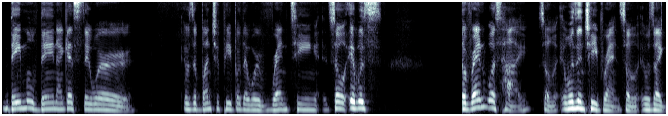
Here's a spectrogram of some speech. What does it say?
they moved in I guess they were it was a bunch of people that were renting. So it was the rent was high so it wasn't cheap rent. So it was like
